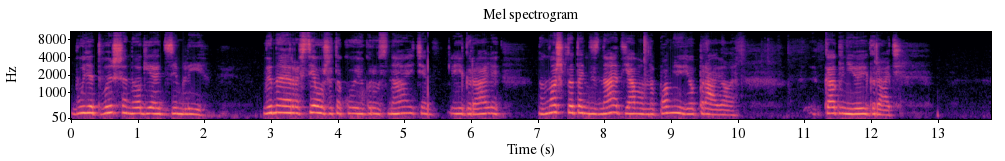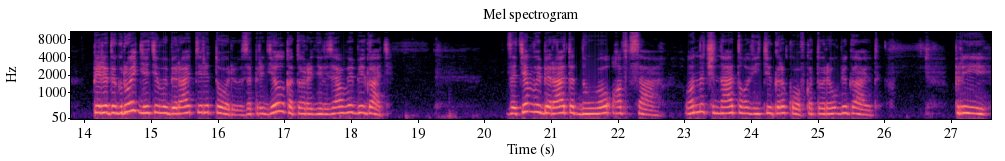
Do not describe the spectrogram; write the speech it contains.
будет «Выше ноги от земли». Вы, наверное, все уже такую игру знаете и играли. Но может кто-то не знает, я вам напомню ее правила как в нее играть. Перед игрой дети выбирают территорию, за пределы которой нельзя выбегать. Затем выбирают одного овца. Он начинает ловить игроков, которые убегают. При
